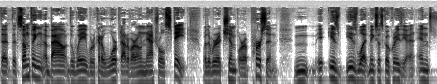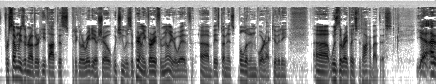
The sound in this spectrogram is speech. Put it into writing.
that that something about the way we're kind of warped out of our own natural state, whether we're a chimp or a person is is what makes us go crazy. And, and, for some reason or other, he thought this particular radio show, which he was apparently very familiar with, uh, based on his bulletin board activity, uh, was the right place to talk about this. Yeah,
